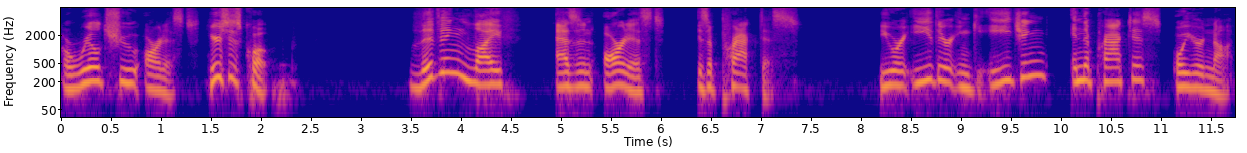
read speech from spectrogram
a real true artist. Here's his quote Living life as an artist is a practice. You are either engaging in the practice or you're not.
